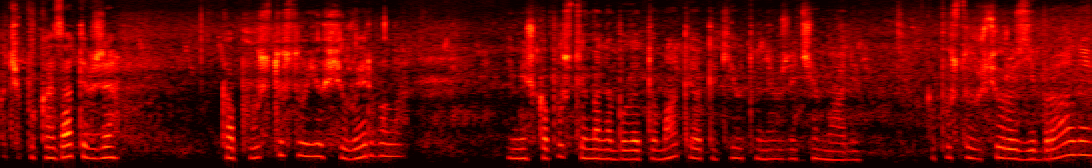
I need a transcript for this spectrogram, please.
Хочу показати вже капусту свою, всю вирвала. І між капустою в мене були томати, отакі от вони вже чималі. Капусту всю розібрали,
